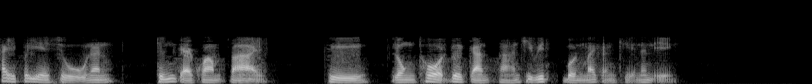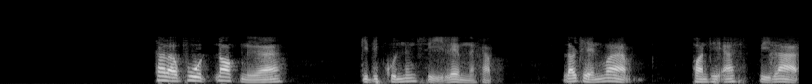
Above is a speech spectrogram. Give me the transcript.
ให้พระเยซูนั้นถึงแก่ความตาย คือลงโทษด้วยการผานชีวิตบนไม้กางเขนนั่นเอง ถ้าเราพูดนอกเหนือกิตติคุณทั้งสี่เล่มนะครับ เราเห็นว่าพอนติอัสปีลาต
